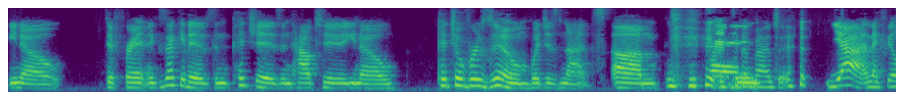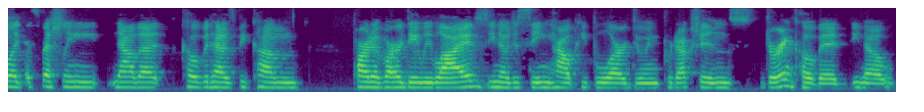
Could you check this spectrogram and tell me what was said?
you know, different executives and pitches and how to, you know, pitch over Zoom, which is nuts. Um, I can imagine. Yeah, and I feel like especially now that COVID has become part of our daily lives, you know, just seeing how people are doing productions during COVID, you know,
